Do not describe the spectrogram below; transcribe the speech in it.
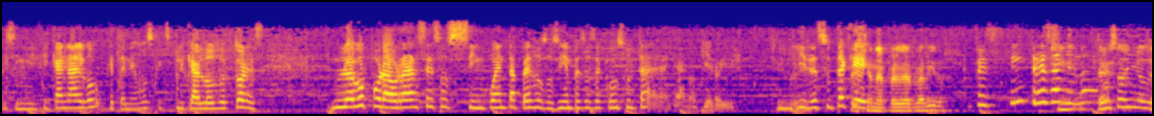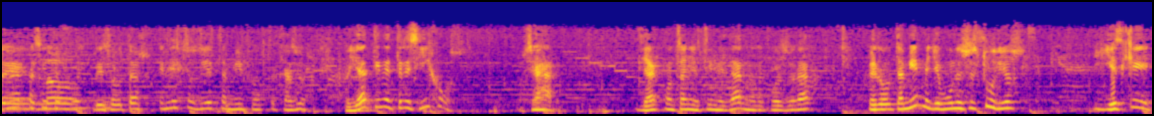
y significan algo que tenemos que explicar los doctores. Luego por ahorrarse esos 50 pesos o 100 pesos de consulta, ya no quiero ir. y resulta que... echan a perder la vida. Pues sí, tres años, ¿no? Tres años de no disfrutar. En estos días también fue otro caso. Pues ya tiene tres hijos. O sea, ya cuántos años tiene edad, no recuerdo su edad. Pero también me llevó unos estudios y es que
